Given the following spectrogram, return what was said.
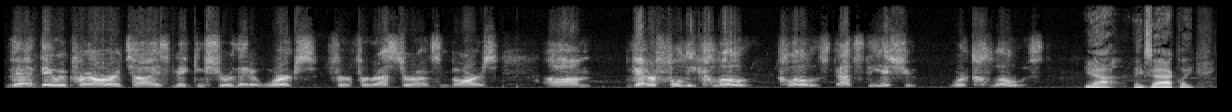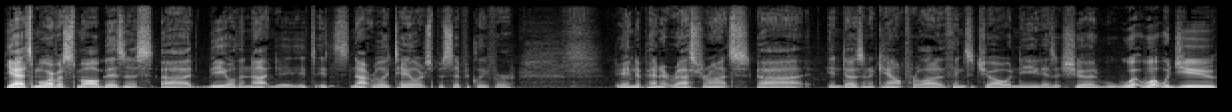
that they would prioritize making sure that it works for for restaurants and bars um, that are fully closed closed. That's the issue. We're closed. Yeah, exactly. Yeah, it's more of a small business uh, deal than not. It's it's not really tailored specifically for independent restaurants, uh, and doesn't account for a lot of the things that y'all would need as it should. What what would you?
